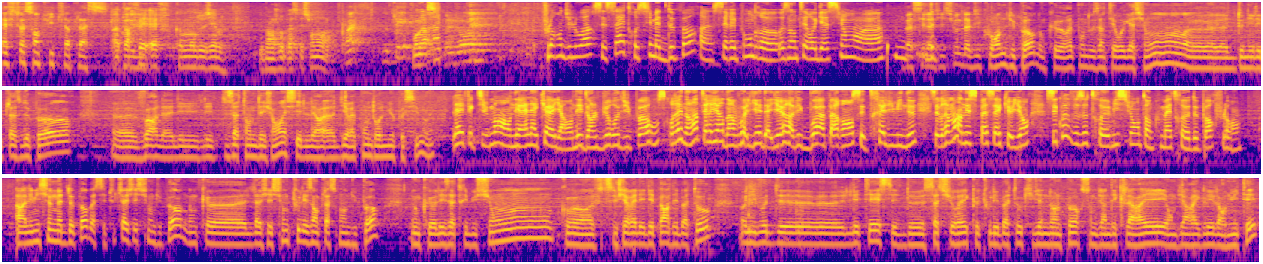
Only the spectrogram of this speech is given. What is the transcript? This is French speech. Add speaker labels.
Speaker 1: F68 la place.
Speaker 2: Ah parfait, F, comme mon deuxième. Et ben je repasserai sur moi.
Speaker 1: Ouais, ok.
Speaker 2: Bon merci. Bonne journée.
Speaker 3: Florent Duloir, c'est ça être aussi maître de port C'est répondre aux interrogations euh,
Speaker 1: Bah, c'est la gestion de la vie courante du port, donc euh, répondre aux interrogations, euh, donner les places de port, euh, voir les, attentes des gens, essayer d'y répondre le mieux possible.
Speaker 3: Là, effectivement, on est à l'accueil, hein, on est dans le bureau du port. On se croirait dans l'intérieur d'un voilier d'ailleurs, avec bois apparent, c'est très lumineux. C'est vraiment un espace accueillant. C'est quoi vos autres missions en tant que maître de port, Florent?
Speaker 1: Alors les missions de maître de port, bah, c'est toute la gestion du port, donc euh, la gestion de tous les emplacements du port, donc euh, les attributions, c'est gérer les départs des bateaux. Au niveau de l'été, c'est de s'assurer que tous les bateaux qui viennent dans le port sont bien déclarés et ont bien réglé leur nuitée.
